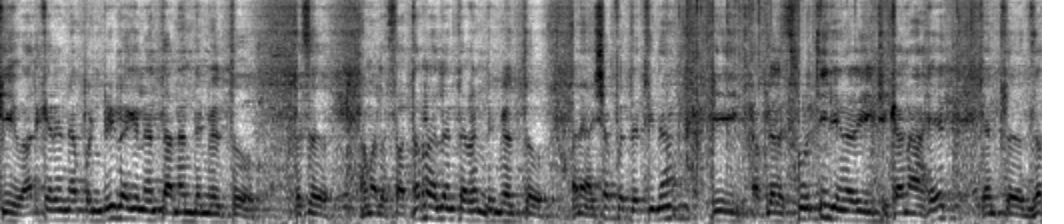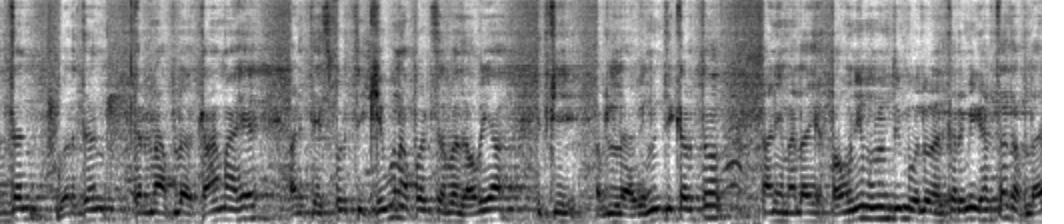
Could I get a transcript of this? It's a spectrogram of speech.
की वारकऱ्यांना पंढरीला गेल्यानंतर आनंद मिळतो. तसं आम्हाला सातारा आल्यानंतर आनंद मिळतो. आणि अशा पद्धतीनं ही आपल्याला स्फूर्ती देणारी ठिकाणं आहेत. त्यांचं जतन वर्धन करणं आपलं काम आहे. आणि ते स्फूर्ती घेऊन आपण सर्व जाऊया. इतकी आपल्याला विनंती करतो. आणि मला पाहुणे म्हणून तुम्ही बोलवलं खरं मी घरचाच आपला.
